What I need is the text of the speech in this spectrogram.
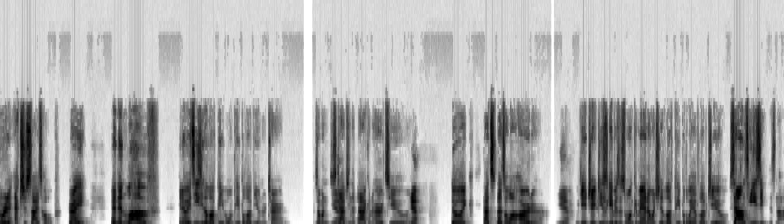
in order to exercise hope, right? And then love, you know, it's easy to love people when people love you in return. Someone yeah. stabs you in the back and hurts you. yeah. So like that's that's a lot harder. Yeah. Jesus gave us this one command. I want you to love people the way I've loved you. Sounds easy. It's not.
